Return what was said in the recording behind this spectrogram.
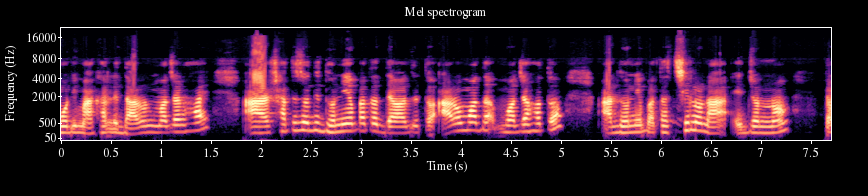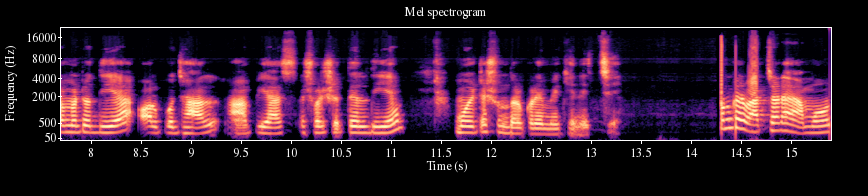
মুড়ি মাখালে দারুণ মজার হয়। আর সাথে যদি ধনিয়া পাতা দেওয়া যেত আরও মজা মজা হতো। আর ধনিয়া পাতা ছিল না এর জন্য টমেটো দিয়ে অল্প ঝাল পেঁয়াজ, সরিষার তেল দিয়ে মুড়িটা সুন্দর করে মেখে নিচ্ছি। এখনকার বাচ্চারা এমন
